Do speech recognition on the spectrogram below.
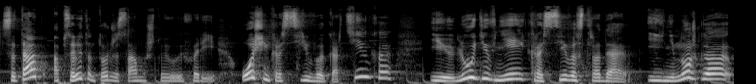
сетап абсолютно тот же самый, что и у эйфории. Очень красивая картинка, и люди в ней красиво страдают. И немножко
